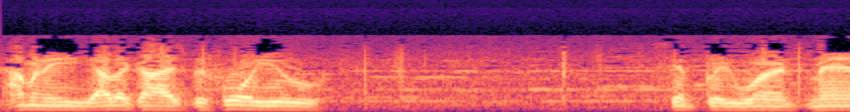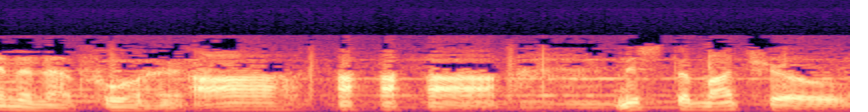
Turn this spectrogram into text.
how many other guys before you simply weren't man enough for her. Ah, ha, ha, ha. Mr. Macho.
